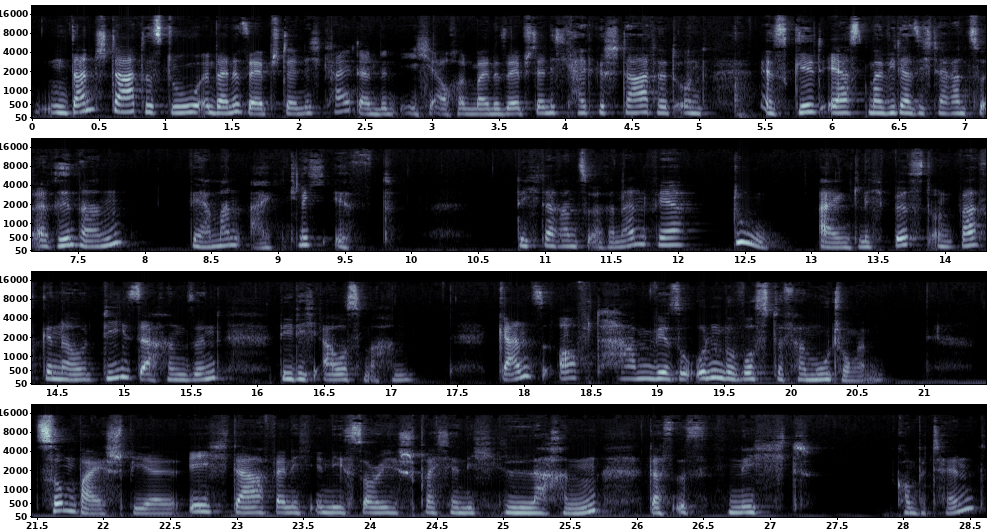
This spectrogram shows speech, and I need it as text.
und dann startest du in deine Selbstständigkeit, dann bin ich auch in meine Selbstständigkeit gestartet und es gilt erstmal wieder, sich daran zu erinnern, wer man eigentlich ist. Dich daran zu erinnern, wer du eigentlich bist und was genau die Sachen sind, die dich ausmachen. Ganz oft haben wir so unbewusste Vermutungen. Zum Beispiel, ich darf, wenn ich in die Story spreche, nicht lachen. Das ist nicht kompetent.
